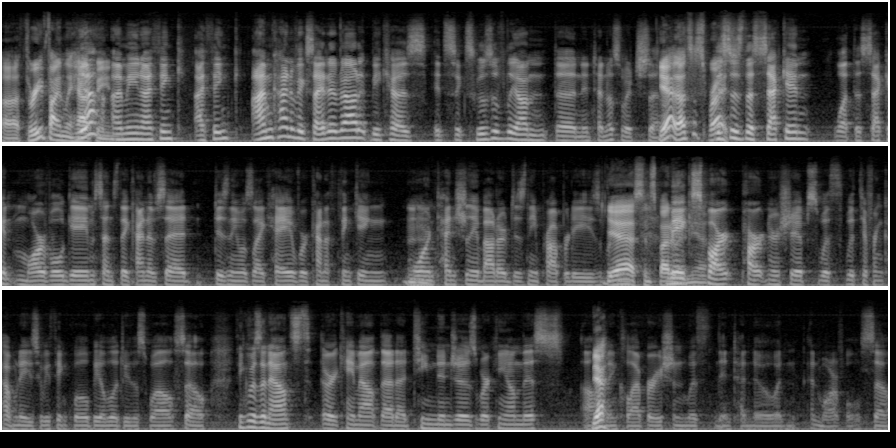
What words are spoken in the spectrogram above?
uh, three finally happening. Yeah, I mean, I think I think I'm kind of excited about it because it's exclusively on the Nintendo Switch. So yeah, that's a surprise. this is the second what the second Marvel game since they kind of said Disney was like, hey, we're kind of thinking more intentionally about our Disney properties. We're yeah, since Spider-Man. make yeah. smart partnerships with with different companies who we think will be able to do this well. So I think it was announced or it came out that uh, Team Ninja is working on this um, Yeah. in collaboration with Nintendo and, and Marvel. So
